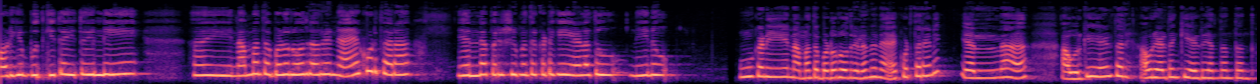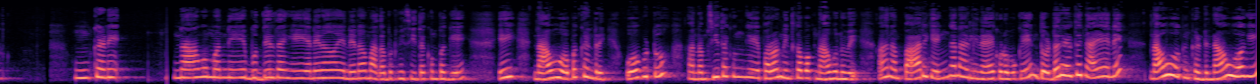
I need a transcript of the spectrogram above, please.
ಅವಳಿಗೆ ಬುದ್ಧಿತ ಐತೆ ಇಲ್ಲಿ. ನಮ್ಮ ಬಡವರು ಹೋದ್ರೆ ನ್ಯಾಯ ಕೊಡ್ತಾರ? ಎಲ್ಲ ಪರಿಶ್ರಮದ ಕಡೆಗೆ ಹೇಳೋದು ನೀನು. ಹ್ಞೂ ಕಣಿ, ನಮ್ಮಂತ ಬಡವರು ಹೋದ್ರೆ ಎಲ್ಲ ನ್ಯಾಯ ಕೊಡ್ತಾರೇನೆ? ಎಲ್ಲ ಅವ್ರಿಗೆ ಹೇಳ್ತಾರೆ. ಅವ್ರು ಹೇಳ್ದಂಗೆ ಕೇಳ್ರಿ ಅಂತಂತಂದು. ಹ್ಞೂ ಕಣಿ. ನಾವು ಮೊನ್ನೆ ಬುದ್ಧಿಲ್ದಂಗೆ ಏನೇನೋ ಏನೇನೋ ಮಾತಾಡ್ಬಿಟ್ವಿ ಸೀತಕ್ಕನ ಬಗ್ಗೆ ಏಯ್, ನಾವು ಹೋಗ್ಬೇಕನ್ರಿ. ಹೋಗ್ಬಿಟ್ಟು ನಮ್ಮ ಸೀತಕ್ಕಂಗೆ ಪರವಾಗಿ ನಿಂತ್ಕೋಬೇಕು ನಾವು ಆ ನಮ್ಮ ಪಾರಿಗೆ ಹೆಂಗನ ಅಲ್ಲಿ ನ್ಯಾಯ ಕೊಡ್ಬೇಕು? ಏನು ದೊಡ್ಡರು ಹೇಳ್ತೀವಿ ನ್ಯಾಯ ಏನೇ ನಾವು ಹೋಗಕಂಡ್ರಿ ನಾವು ಹೋಗಿ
